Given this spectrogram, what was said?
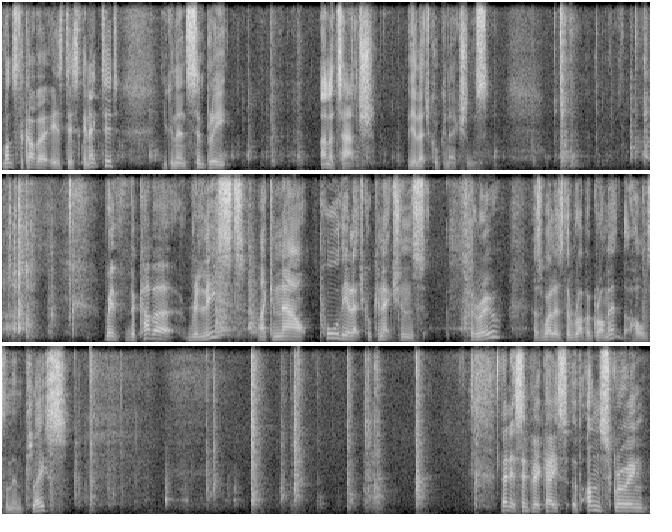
Once the cover is disconnected, you can then simply unattach the electrical connections. With the cover released, I can now pull the electrical connections through, as well as the rubber grommet that holds them in place. Then it's simply a case of unscrewing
